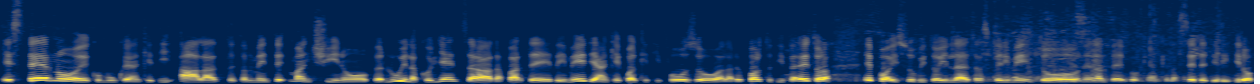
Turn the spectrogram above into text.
esterno e comunque anche di ala totalmente mancino. Per lui l'accoglienza da parte dei media, anche qualche tifoso all'aeroporto di Peretola e poi subito il trasferimento nell'albergo che è anche la sede di ritiro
